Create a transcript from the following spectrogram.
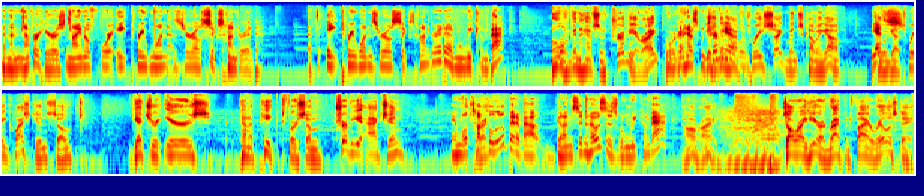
And the number here is 904 831 0600. That's 831 0600. And when we come back, Oh, we're going to have some trivia, right? We're gonna have some trivia. We're going to have three segments coming up. Yes. So we got three questions. So get your ears kind of peaked for some trivia action. and we'll talk Right. a little bit about guns and hoses when we come back. All right. It's all right here on Rapid Fire Real Estate.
